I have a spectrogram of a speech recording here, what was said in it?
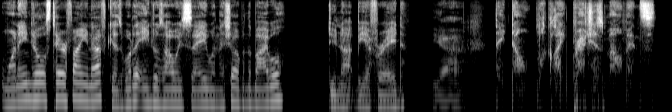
one angel is terrifying enough because what do the angels always say when they show up in the Bible? Do not be afraid. Yeah, They don't look like precious moments.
